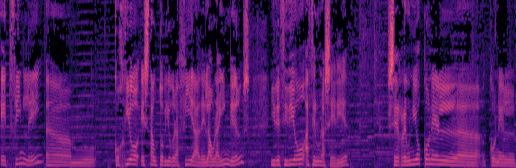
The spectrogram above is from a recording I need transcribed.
Ed Finlay am, cogió esta autobiografía de Laura Ingalls y decidió hacer una serie. Se reunió con el, eh, con el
